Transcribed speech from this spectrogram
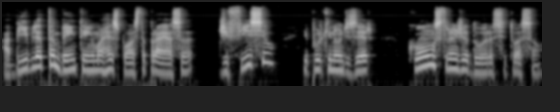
a Bíblia também tem uma resposta para essa difícil e, por que não dizer, constrangedora situação.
